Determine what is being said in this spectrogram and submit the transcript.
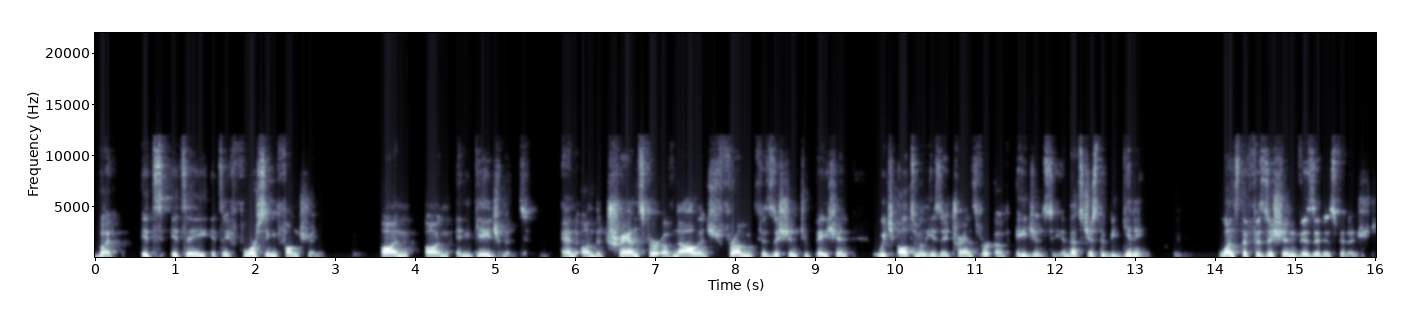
but it's it's a it's a forcing function on on engagement and on the transfer of knowledge from physician to patient, which ultimately is a transfer of agency. And that's just the beginning. Once the physician visit is finished,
